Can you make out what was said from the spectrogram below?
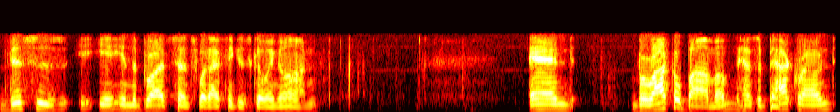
this is in the broad sense what I think is going on. And Barack Obama has a background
